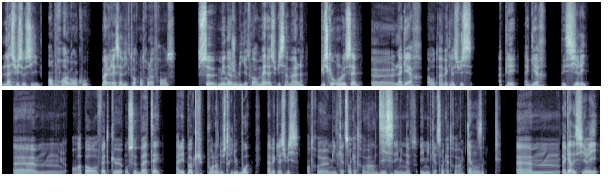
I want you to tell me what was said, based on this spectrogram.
la Suisse aussi en prend un grand coup. Malgré sa victoire contre la France, ce ménage obligatoire met la Suisse à mal, puisqu'on le sait, euh, la guerre avec la Suisse, appelée la guerre des Syries, euh, en rapport au fait qu'on se battait à l'époque pour l'industrie du bois avec la Suisse, entre 1490 et, 19 et 1495. Euh, la guerre des Syries,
